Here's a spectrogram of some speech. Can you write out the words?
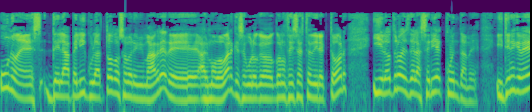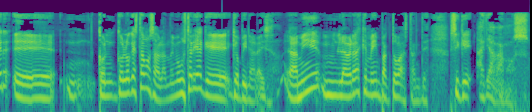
Uno es de la película Todo sobre mi madre, de Almodóvar, que seguro que conocéis a este director, y el otro es de la serie Cuéntame. Y tiene que ver eh, con, lo que estamos hablando. Y me gustaría que, que opinarais. A mí, la verdad es que me impactó bastante. Así que allá vamos.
